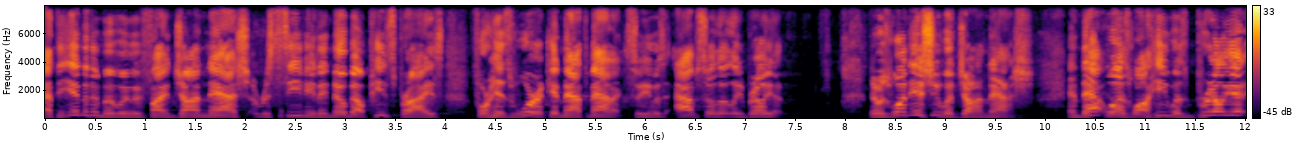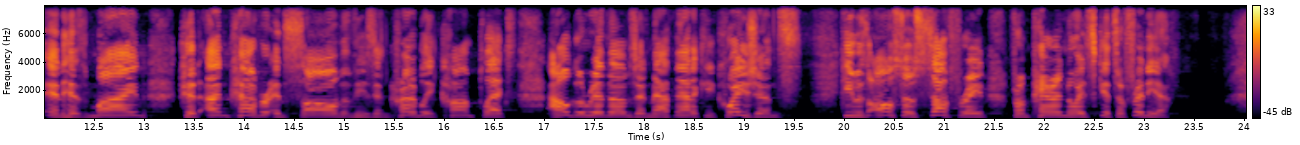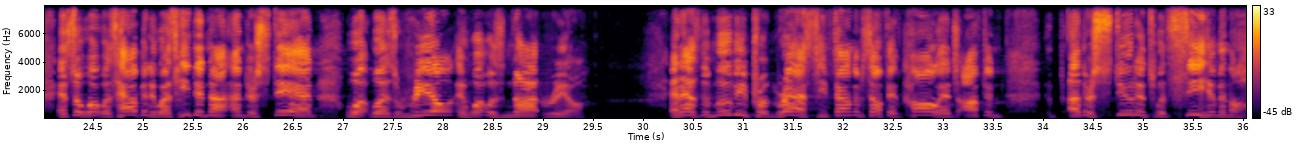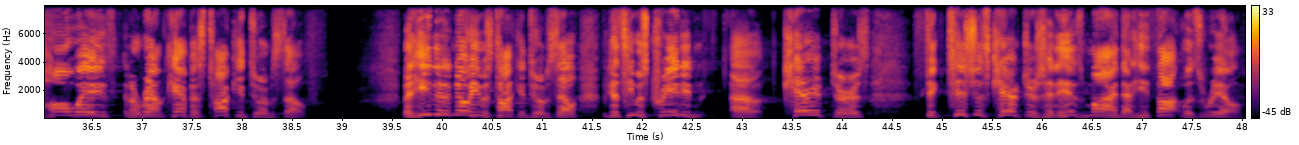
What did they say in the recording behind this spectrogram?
at the end of the movie, we find John Nash receiving a Nobel Peace Prize for his work in mathematics. So he was absolutely brilliant. There was one issue with John Nash. And that was while he was brilliant and his mind could uncover and solve these incredibly complex algorithms and mathematical equations, he was also suffering from paranoid schizophrenia. And so, what was happening was he did not understand what was real and what was not real. And as the movie progressed, he found himself in college. Often, other students would see him in the hallways and around campus talking to himself. But he didn't know he was talking to himself because he was creating uh, characters, fictitious characters in his mind that he thought was real.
